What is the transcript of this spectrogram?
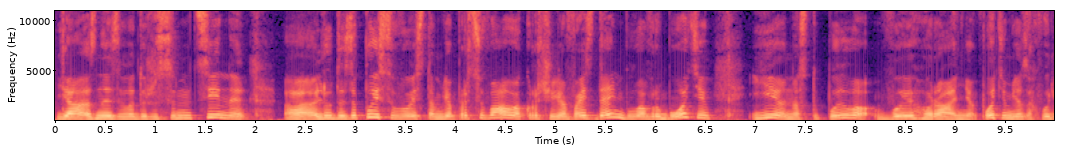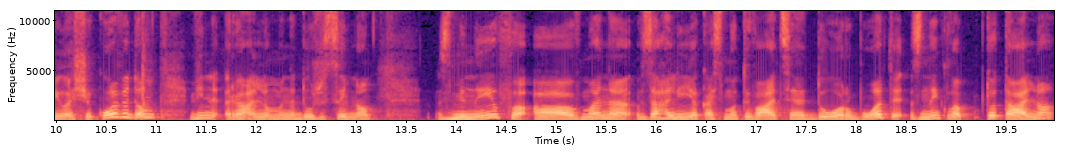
Я знизила дуже сильно ціни. А, люди записувались, там я працювала. Коротше, я весь день була в роботі і наступило вигорання. Потім я захворіла ще ковідом. Він реально мене дуже сильно змінив. А в мене взагалі якась мотивація до роботи зникла тотально.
